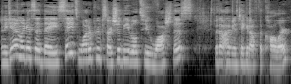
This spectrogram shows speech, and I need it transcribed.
And again, like I said, they say it's waterproof, so I should be able to wash this without having to take it off the collar.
